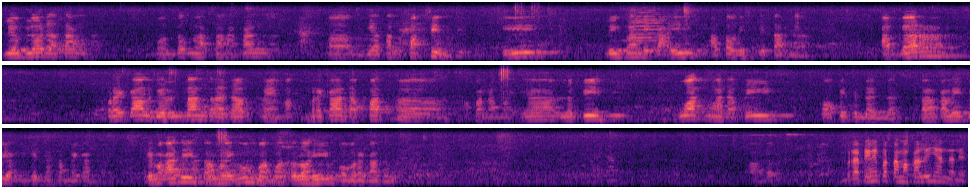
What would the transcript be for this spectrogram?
beliau-beliau datang untuk melaksanakan uh, kegiatan vaksin di lingkungan DKI atau di sekitarnya agar mereka lebih rentan terhadap memang mereka dapat eh, apa namanya lebih kuat menghadapi COVID-19. Barangkali itu yang ingin saya sampaikan. Terima kasih. Assalamualaikum warahmatullahi wabarakatuh. Berarti ini pertama kalinya Dan ya?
